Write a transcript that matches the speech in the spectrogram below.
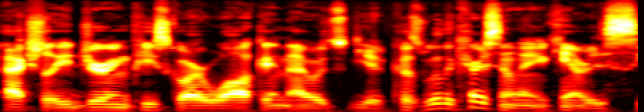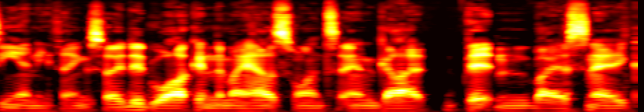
actually during Peace Corps walk in. I was because with a kerosene lamp you can't really see anything. So I did walk into my house once and got bitten by a snake.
